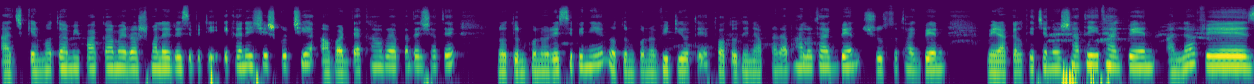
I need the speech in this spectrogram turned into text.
আজকের মতো আমি পাকা আমের রসমালাই রেসিপিটি এখানেই শেষ করছি। আবার দেখা হবে আপনাদের সাথে নতুন কোনো রেসিপি নিয়ে নতুন কোনো ভিডিওতে। ততদিন আপনারা ভালো থাকবেন, সুস্থ থাকবেন, মিরাকেল কিচেনের সাথেই থাকবেন। আল্লাহ হাফেজ।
